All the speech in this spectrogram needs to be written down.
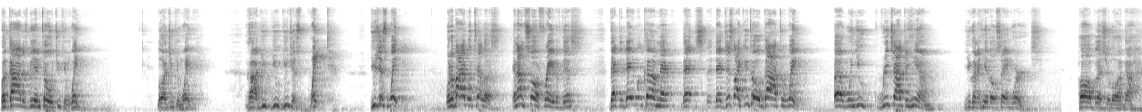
But God is being told you can wait. Lord, you can wait. God, you you you just wait. You just wait. Well, the Bible tell us, and I'm so afraid of this, that the day will come that that that just like you told God to wait, uh, when you reach out to Him, you're to hear those same words. Oh, bless you, Lord God.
